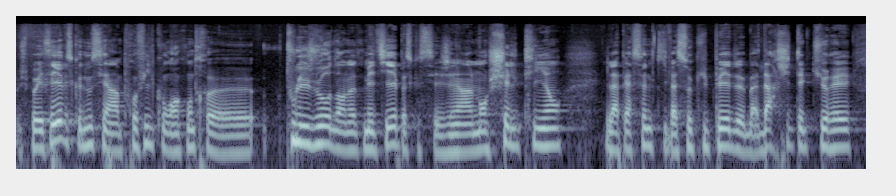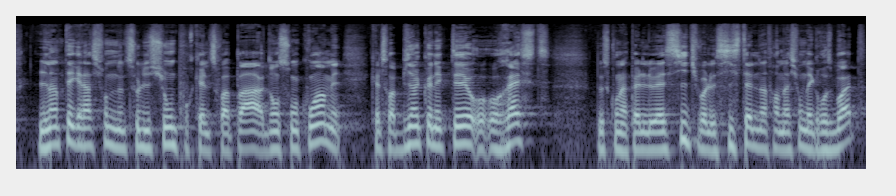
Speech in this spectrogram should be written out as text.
je, peux essayer parce que nous, c'est un profil qu'on rencontre euh, tous les jours dans notre métier parce que c'est généralement chez le client la personne qui va s'occuper bah, d'architecturer l'intégration de notre solution pour qu'elle soit pas dans son coin, mais qu'elle soit bien connectée au, reste de ce qu'on appelle le SI, tu vois, le système d'information des grosses boîtes.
